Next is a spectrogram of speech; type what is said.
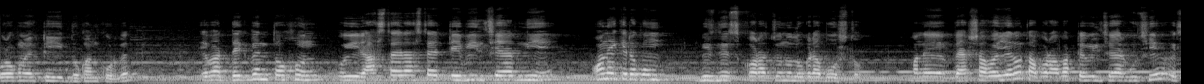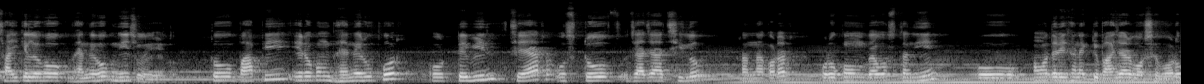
ওরকম একটি দোকান করবে। এবার দেখবেন তখন ওই রাস্তায় রাস্তায় টেবিল চেয়ার নিয়ে অনেক এরকম বিজনেস করার জন্য লোকেরা বসতো। মানে ব্যবসা হয়ে যেত, তারপর আবার টেবিল চেয়ার গুছিয়ে ওই সাইকেলে হোক ভ্যানে হোক নিয়ে চলে যেত। তো বাপি এরকম ভ্যানের উপর ও টেবিল চেয়ার ও স্টোভ যা যা ছিল রান্না করার, ওরকম ব্যবস্থা নিয়ে ও আমাদের এখানে একটি বাজার বসে বড়।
